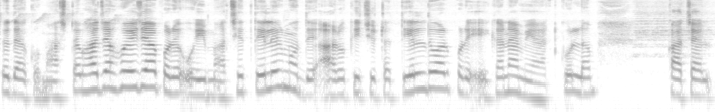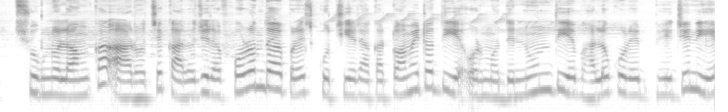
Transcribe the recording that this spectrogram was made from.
তো দেখো, মাছটা ভাজা হয়ে যাওয়ার পরে ওই মাছের তেলের মধ্যে আরও কিছুটা তেল দেওয়ার পরে এখানে আমি অ্যাড করলাম কাঁচা শুকনো লঙ্কা আর হচ্ছে কালো জিরা ফোড়ন দেওয়ার পরে কুচিয়ে রাখা টমেটো দিয়ে ওর মধ্যে নুন দিয়ে ভালো করে ভেজে নিয়ে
